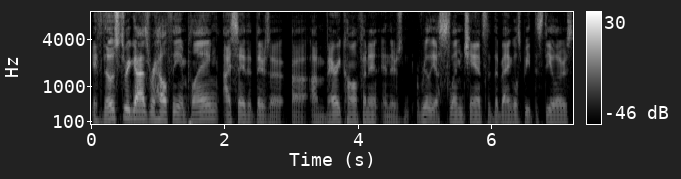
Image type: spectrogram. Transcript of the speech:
if those three guys were healthy and playing. I say that there's a uh, I'm very confident and there's really a slim chance that the Bengals beat the Steelers.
